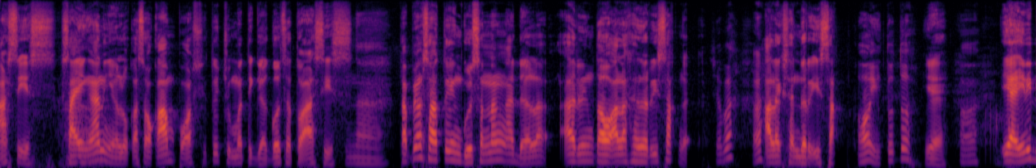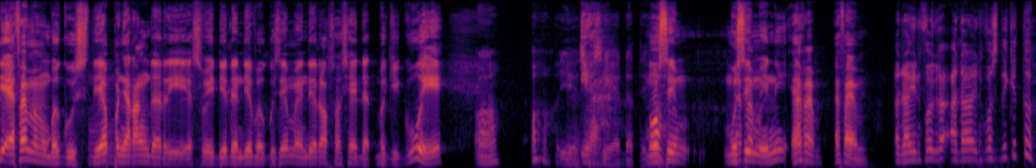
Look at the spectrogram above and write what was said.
assist Saingannya Lucas Ocampos itu cuma 3 gol 1 assist Nah, Tapi yang satu yang gue seneng adalah Ada yang tahu Alexander Isak nggak? siapa? Alexander Isak Oh, itu tuh. Ya Ah. Ya ini di FM memang bagus Dia Hmm. penyerang dari Swedia dan dia bagus Dia main di Real Sociedad Bagi gue Oh, oh iya Iya. Sociedad ya. musim musim FM. ini eh, FM. FM Ada info ada info sedikit tuh.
